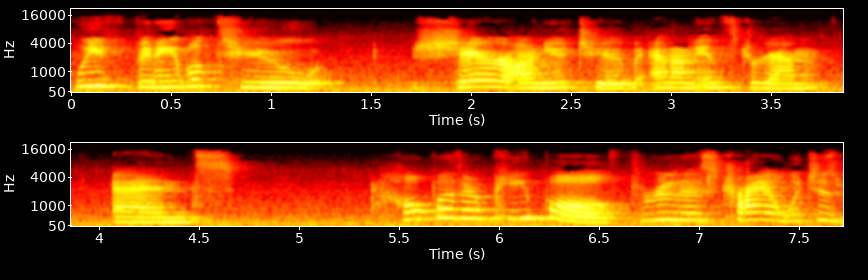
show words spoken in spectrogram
We've been able to share on youtube and on instagram and help other people through this trial which is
